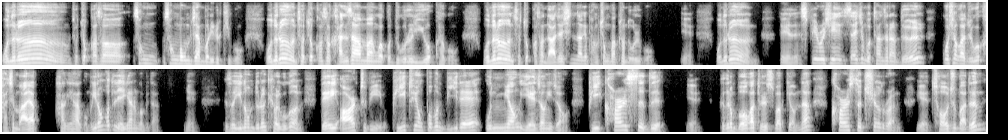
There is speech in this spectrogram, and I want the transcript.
오늘은 저쪽 가서 성, 성범죄 한번 일으키고, 오늘은 저쪽 가서 간사한 마음 갖고 누구를 유혹하고, 오늘은 저쪽 가서 낮에 신나게 방청방청 놀고, 예, 오늘은 예, 스피릿이 세지 못한 사람들 꼬셔가지고 같이 마약하게 하고 뭐 이런 것들 얘기하는 겁니다. 예. 그래서 이놈들은 결국은 they are to be 비투용법은 미래 운명 예정이죠. be cursed 예. 그들은 뭐가 될 수밖에 없나? cursed children 예, 저주받은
